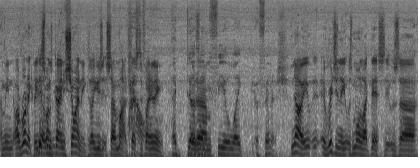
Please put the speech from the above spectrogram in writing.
I mean, ironically, this Yeah, one's going shiny because I use it so much. That's the funny thing. That doesn't um, feel like a finish. No, it, it- originally it was more like this. It was uh,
